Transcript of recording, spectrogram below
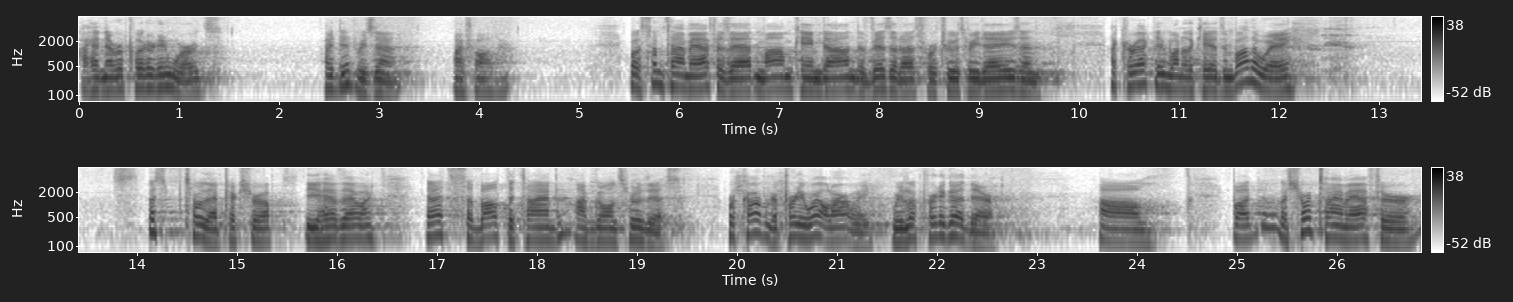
I had never put it in words. I did resent my father. Well, sometime after that, mom came down to visit us for two or three days, and I corrected one of the kids. And by the way, let's throw that picture up. Do you have that one? That's about the time I'm going through this. We're covering it pretty well, aren't we? We look pretty good there. Um, but a short time after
